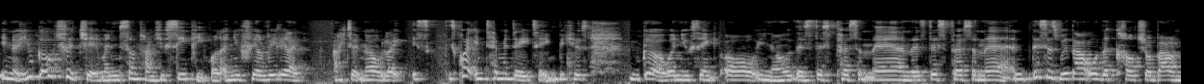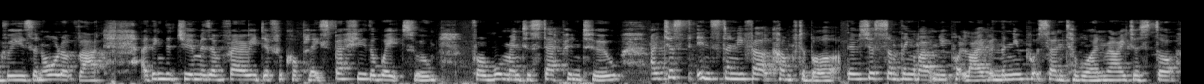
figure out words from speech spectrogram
you know, you go to a gym and sometimes you see people and you feel really like I don't know, like it's it's quite intimidating because you go and you think, oh, you know, there's this person there and there's this person there, and this is without all the cultural boundaries and all of that. I think the gym is a very difficult place, especially the weights room, for a woman to step into. I just instantly felt comfortable. There was just something about Newport Live and the Newport Centre one where I just thought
